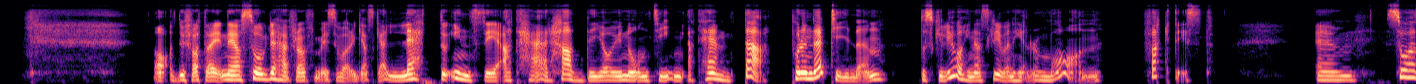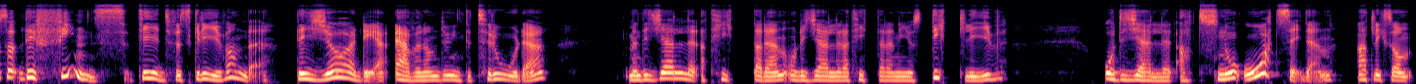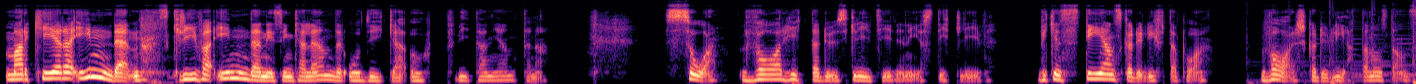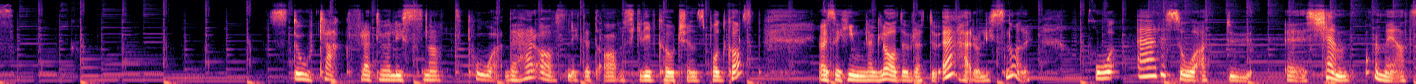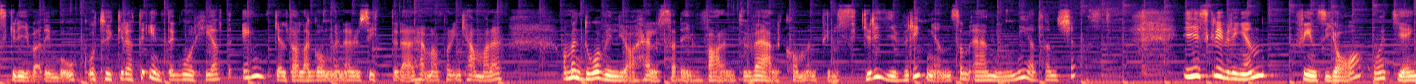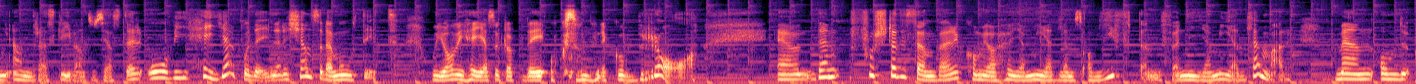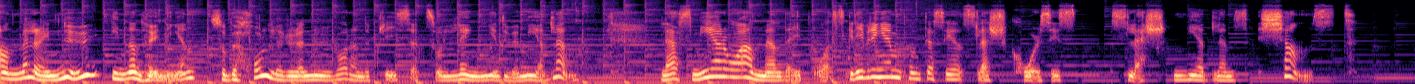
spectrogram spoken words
Ja, du fattar, när jag såg det här framför mig så var det ganska lätt att inse att här hade jag ju någonting att hämta. På den där tiden, då skulle jag hinna skriva en hel roman, faktiskt. Um, så alltså, det finns tid för skrivande. Det gör det, även om du inte tror det. Men det gäller att hitta den och det gäller att hitta den i just ditt liv. Och det gäller att sno åt sig den. Att liksom markera in den, skriva in den i sin kalender och dyka upp vid tangenterna. Så, var hittar du skrivtiden i just ditt liv? Vilken sten ska du lyfta på? Var ska du leta någonstans? Stort tack för att du har lyssnat på det här avsnittet av Skrivcoachens podcast. Jag är så himla glad över att du är här och lyssnar. Och är det så att du Eh, kämpar med att skriva din bok och tycker att det inte går helt enkelt alla gånger när du sitter där hemma på din kammare, ja men då vill jag hälsa dig varmt välkommen till Skrivringen som är min medlemstjänst. I Skrivringen finns jag och ett gäng andra skriventusiaster och vi hejar på dig när det känns sådär motigt. Och jag vill heja såklart på dig också när det går bra. Eh, den 1 december kommer jag höja medlemsavgiften för nya medlemmar. Men om du anmäler dig nu innan höjningen så behåller du det nuvarande priset så länge du är medlem. Läs mer och anmäl dig på skrivringen.se courses medlemstjänst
